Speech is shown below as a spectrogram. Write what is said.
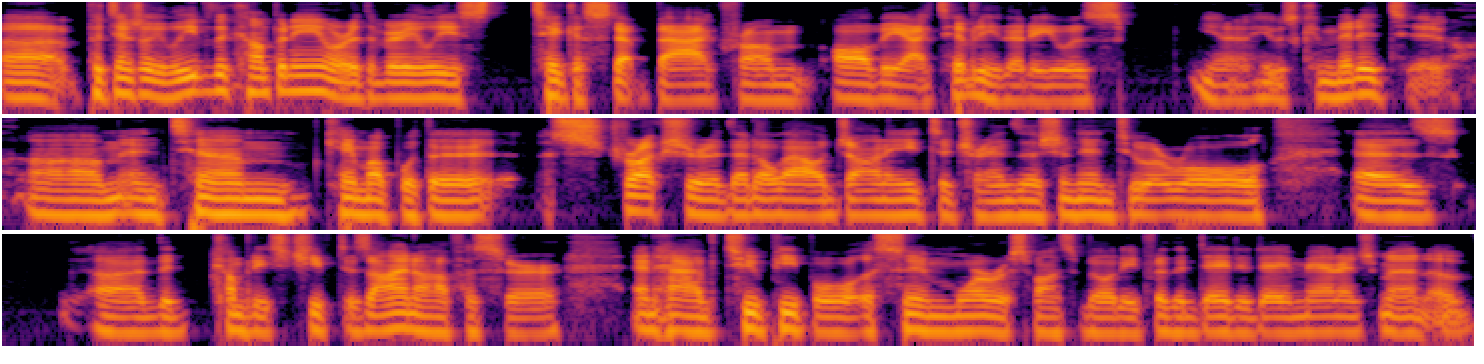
Uh, potentially leave the company, or at the very least, take a step back from all the activity that he was you know he was committed to. Um, and tim came up with a, a, structure that allowed jony to transition into a role as uh, the company's chief design officer and have two people assume more responsibility for the day-to-day management of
